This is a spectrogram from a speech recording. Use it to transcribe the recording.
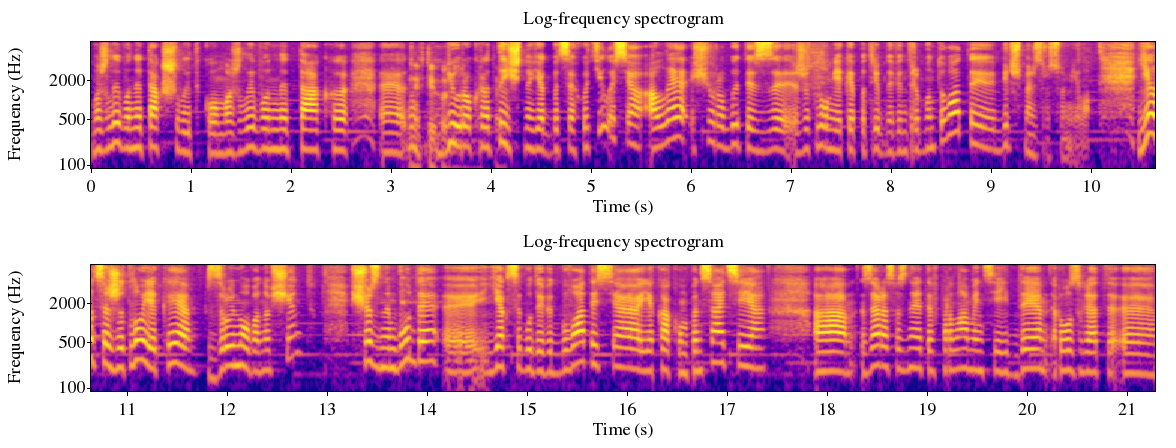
Можливо, не так швидко, можливо, не так е, ну, Не бюрократично, як би це хотілося. Але що робити з житлом, яке потрібно відремонтувати, більш-менш зрозуміло. Є оце житло, яке зруйновано вщент. Що з ним буде? е, Як це буде відбуватися? Яка компенсація? Зараз ви знаєте, в парламенті йде розгляд е,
